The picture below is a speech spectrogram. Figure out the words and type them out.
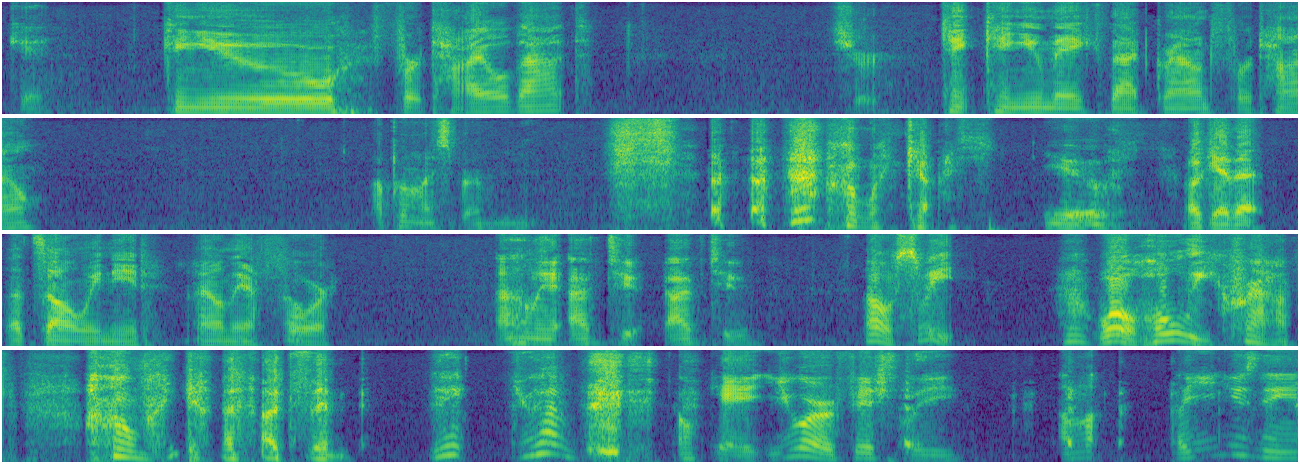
Okay, Can you fertile that? sure. Can Can you make that ground fertile? I'll put my sperm in it. oh my gosh. You. Okay, that that's all we need. I only have four. Oh. I only I have two. I have two. Oh, sweet. Whoa, holy crap. Oh my god, Hudson. Hey, you have. Okay, you are officially. I'm not. Are you using?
